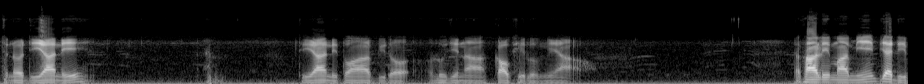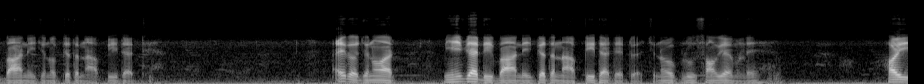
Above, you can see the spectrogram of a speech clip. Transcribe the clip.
ကျွန်တော်ဒီကနေဒီကနေသွားပြီးတော့လိုချင်တာကောက်ဖြည့်လို့မရအောင်တခါလေမှာမြင်းပြတ်ဒီပါနေကျွန်တော်ပြဿနာပေးတတ်တယ်အဲ့တော့ကျွန်တော်က မြင်းပြတ်ဒီပါနေပြဿနာပေးတတ်တဲ့အတွက်ကျွန်တော်ဘယ်လိုဆောင်ရွက်မလဲဟောဒီ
